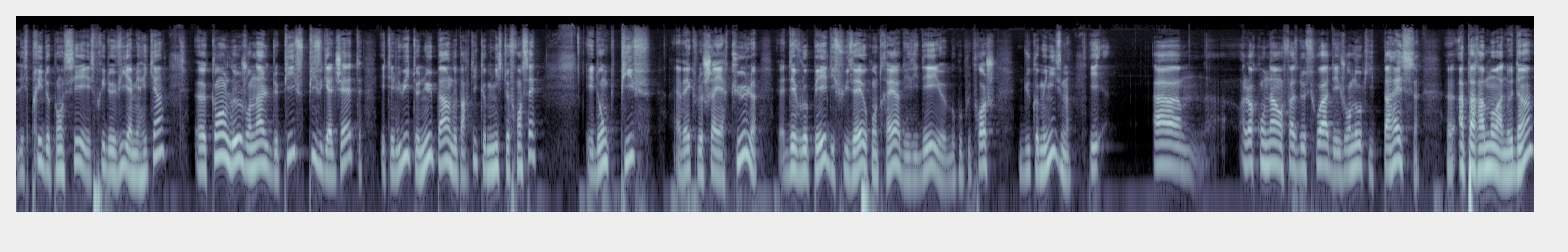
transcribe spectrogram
l'esprit de pensée l'esprit de vie américain, quand le journal de PIF, PIF Gadget, était lui tenu par le Parti communiste français. Et donc PIF avec le chat Hercule, développait, diffusait au contraire des idées euh, beaucoup plus proches du communisme. Et alors qu'on a en face de soi des journaux qui paraissent euh, apparemment anodins,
